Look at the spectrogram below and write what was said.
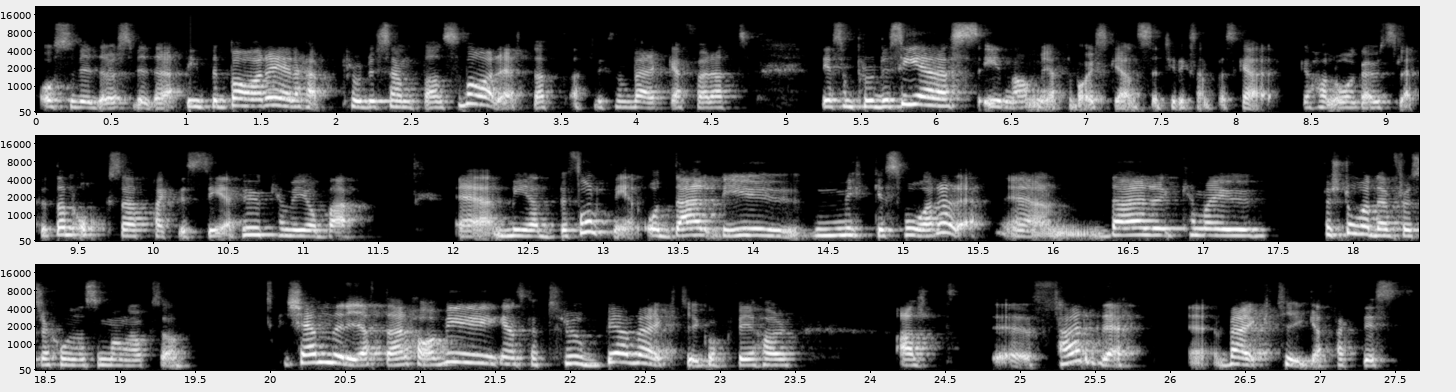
och så vidare. och så vidare. Att det inte bara är det här producentansvaret att, att liksom verka för att det som produceras inom Göteborgs gränser till exempel ska, ska ha låga utsläpp utan också att faktiskt se hur kan vi jobba eh, med befolkningen och där, det är ju mycket svårare. Eh, där kan man ju förstå den frustrationen som många också känner i att där har vi ganska trubbiga verktyg och vi har allt eh, färre eh, verktyg att faktiskt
